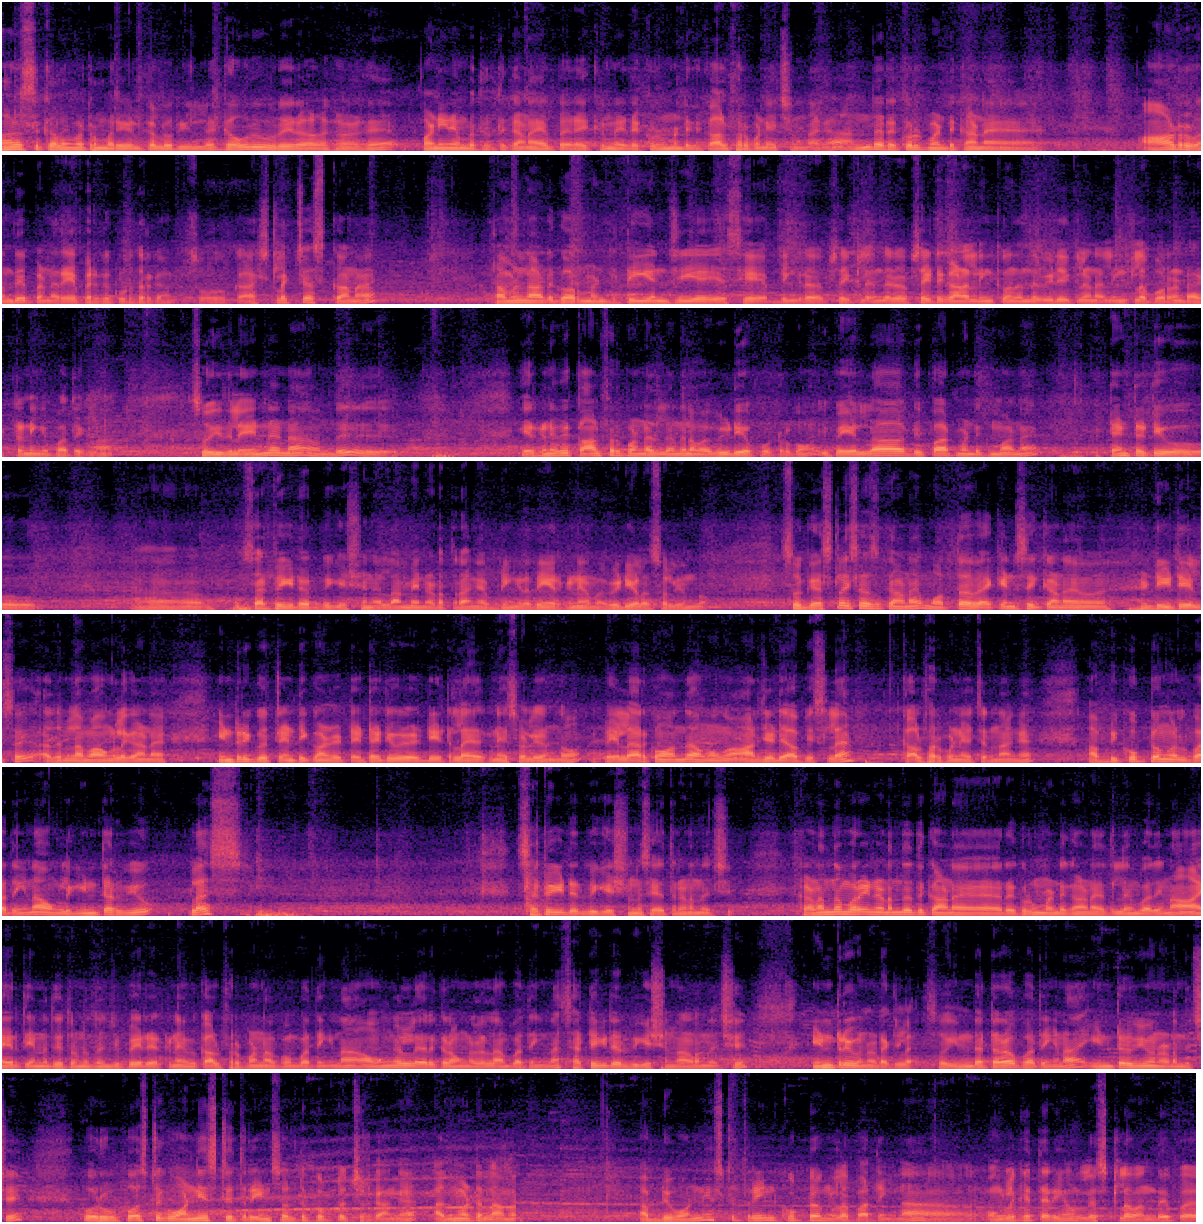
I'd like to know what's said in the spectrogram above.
அரசு கலை மற்றும் அறிவியல் கல்லூரியில் கௌரவ உரையாளர்களாக பணி நியமனத்துக்கான இப்போ ஏற்கனவே ரெக்ரூட்மெண்ட்டுக்கு கால் ஃபர் பண்ணி வச்சுருந்தாங்க. அந்த ரெக்ரூட்மெண்ட்டுக்கான ஆர்டர் வந்து இப்போ நிறைய பேருக்கு கொடுத்துருக்காங்க. ஸோ காஸ்ட் லெக்சர்ஸ்க்கான தமிழ்நாடு கவர்மெண்ட் டிஎன்ஜிஏஎஸ்ஏ அப்படிங்கிற வெப்சைட்டில் இந்த வெப்சைட்டுக்கான லிங்க் வந்து இந்த வீடியோக்கில் நான் லிங்க்கில் போடுறேன். டேரெக்டாக நீங்கள் பார்த்துக்கலாம் ஸோ இதில் என்னென்னா வந்து ஏற்கனவே கால்ஃபர் பண்ணதுலேருந்து நம்ம வீடியோ போட்டிருக்கோம். இப்போ எல்லா டிபார்ட்மெண்ட்டுக்குமான டென்டேட்டிவ் சர்டிஃபிகேட் வெரிஃபிகேஷன் எல்லாமே நடத்துகிறாங்க அப்படிங்கிறதையும் ஏற்கனவே நம்ம வீடியோவில் சொல்லியிருந்தோம். ஸோ கெஸ்ட் லைசர்ஸ்க்கான மொத்த வேகன்சிக்கான டீட்டெயில்ஸு அதுவும் இல்லாமல் அவங்களுக்கான இன்டர்வியூ டென்டிக்கான டென்டேட்டிவ் டீட்டெயிலாம் ஏற்கனவே சொல்லியிருந்தோம். இப்போ எல்லாருக்கும் வந்து அவங்கவுங்க ஆர்ஜேடி ஆஃபீஸில் கால்ஃபர் பண்ணி வச்சுருந்தாங்க. அப்படி கூப்பிட்டவங்களுக்கு பார்த்தீங்கன்னா அவங்களுக்கு இன்டர்வியூ ப்ளஸ் சர்டிஃபிகேட் வெரிஃபிகேஷனும் சேர்த்து நடந்துச்சு. கடந்த முறை நடந்ததுக்கான ரெக்ரூட்மெண்ட்டுக்கான இதுலேயும் பார்த்தீங்கன்னா ஆயிரத்தி எண்ணூற்றி தொண்ணூத்தஞ்சு பேர் ஏற்கனவே கால்ஃபர் பண்ணப்போ பார்த்தீங்கன்னா அவங்களில் இருக்கிறவங்க எல்லாம் பார்த்தீங்கன்னா சர்டிஃபிகேட் வெரிஃபிகேஷன் தான் நடந்துச்சு. இன்டர்வியூ நடக்கல. ஸோ இந்த தடவை பார்த்தீங்கன்னா இன்டர்வியூ நடந்துச்சு. ஒரு போஸ்ட்டுக்கு ஒன் இஸ்ட்டு த்ரீன்னு சொல்லிட்டு கூப்பிட்டு வச்சுருக்காங்க. அது மட்டும் இல்லாமல் அப்படி ஒன் இஸ்ட்டு த்ரீன்னு கூப்பிட்டவங்கள பார்த்தீங்கன்னா உங்களுக்கே தெரியும் லிஸ்ட்டில் வந்து இப்போ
